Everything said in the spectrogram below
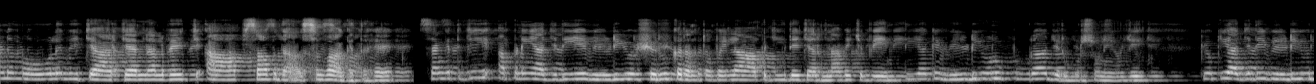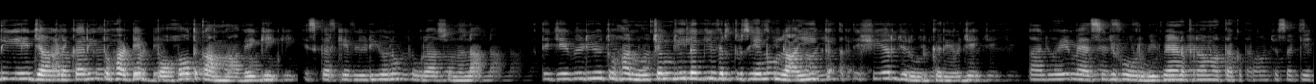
ਅਨਮੋਲ ਵਿਚਾਰ ਚੈਨਲ ਵਿੱਚ ਆਪ ਸਭ ਦਾ ਸਵਾਗਤ ਹੈ। ਸੰਗਤ ਜੀ, ਆਪਣੀ ਅੱਜ ਦੀ ਇਹ ਵੀਡੀਓ ਸ਼ੁਰੂ ਕਰਨ ਤੋਂ ਪਹਿਲਾਂ ਆਪ ਜੀ ਦੇ ਚਰਨਾਂ ਵਿੱਚ ਬੇਨਤੀ ਹੈ ਕਿ ਵੀਡੀਓ ਨੂੰ ਪੂਰਾ ਜ਼ਰੂਰ ਸੁਣਿਓ ਜੀ, ਕਿਉਂਕਿ ਅੱਜ ਦੀ ਵੀਡੀਓ ਦੀ ਇਹ ਜਾਣਕਾਰੀ ਤੁਹਾਡੇ ਬਹੁਤ ਕੰਮ ਆਵੇਗੀ। ਇਸ ਕਰਕੇ ਵੀਡੀਓ ਨੂੰ ਪੂਰਾ ਸੁਣਨਾ ਤੇ ਜੇ ਵੀਡੀਓ ਤੁਹਾਨੂੰ ਚੰਗੀ ਲੱਗੀ, ਫਿਰ ਤੁਸੀਂ ਇਹਨੂੰ ਲਾਈਕ ਅਤੇ ਸ਼ੇਅਰ ਜ਼ਰੂਰ ਕਰਿਓ ਜੀ, ਤਾਂ ਜੋ ਇਹ ਮੈਸੇਜ ਹੋਰ ਵੀ ਭੈਣ ਭਰਾਵਾਂ ਤੱਕ ਪਹੁੰਚ ਸਕੇ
